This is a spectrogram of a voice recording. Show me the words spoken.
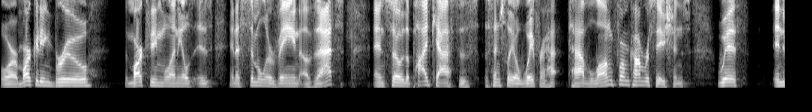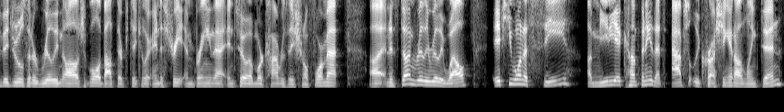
or Marketing Brew, the Marketing Millennials is in a similar vein of that. And so the podcast is essentially a way for ha- to have long form conversations with individuals that are really knowledgeable about their particular industry and bringing that into a more conversational format. Uh, and it's done really, really well. If you want to see a media company that's absolutely crushing it on LinkedIn,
